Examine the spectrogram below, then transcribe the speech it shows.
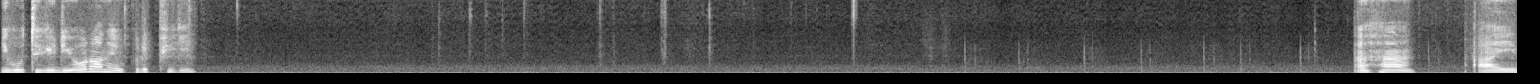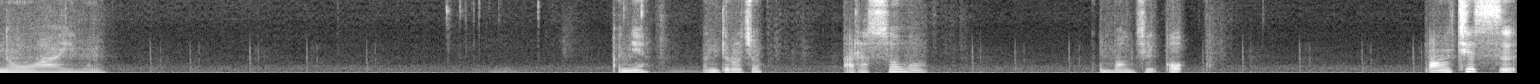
이거 되게 리얼하네요 그래픽이. 아하, I know. 아니야? 안 들어줘? 알았어. 건방진, 어? 왕체스.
